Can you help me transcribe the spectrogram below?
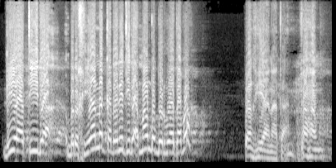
Dia tidak berkhianat karena dia tidak mampu berbuat apa? Pengkhianatan. Faham?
